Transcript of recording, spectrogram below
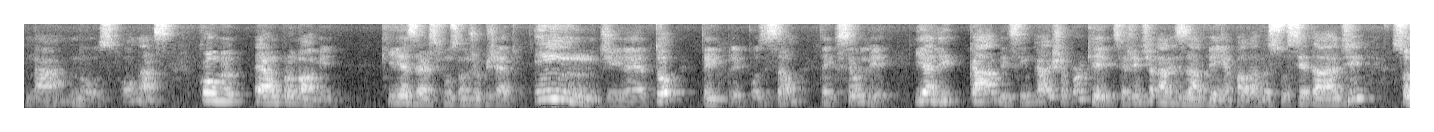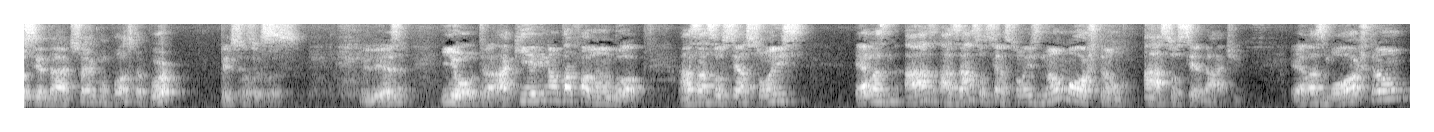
na, nos ou nas. Como é um pronome que exerce função de objeto indireto, tem preposição, tem que ser o lhe. E ali cabe, se encaixa, por quê? Se a gente analisar bem a palavra sociedade, sociedade só é composta por pessoas. Beleza? E outra, aqui ele não está falando, ó, as associações, elas, as, as associações não mostram a sociedade. Elas mostram,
